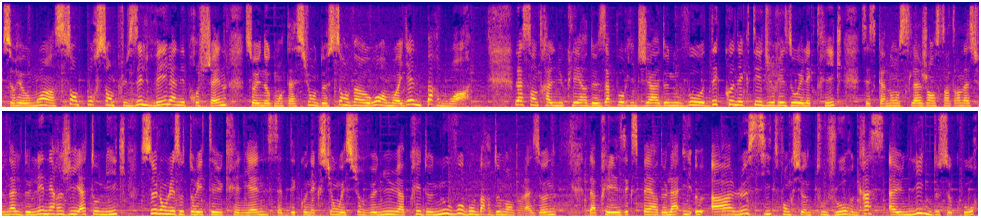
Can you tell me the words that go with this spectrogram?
seraient au moins 100% plus élevés l'année prochaine, soit une augmentation de 120 euros en moyenne par mois. La centrale nucléaire de Zaporizhia, de nouveau déconnectée du réseau électrique. C'est ce qu'annonce l'Agence internationale de l'énergie atomique. Selon les autorités Cette déconnexion est survenue après de nouveaux bombardements dans la zone. D'après les experts de l'AIEA, le site fonctionne toujours grâce à une ligne de secours.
